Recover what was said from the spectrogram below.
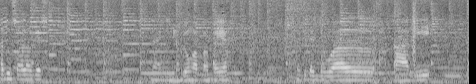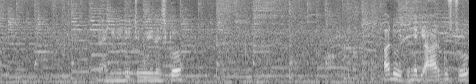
Aduh salah guys. Nah ini dong nggak apa-apa ya. Kita jual kali nah gini dulu cuy. Let's go. Aduh itunya di Argus cu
